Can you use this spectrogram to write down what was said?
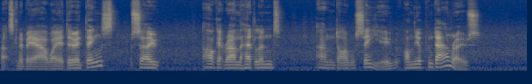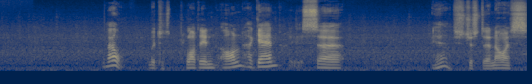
that's going to be our way of doing things. So I'll get round the headland and I will see you on the up and down rows. Well, we're just plodding on again. It's uh, yeah, it's just a nice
